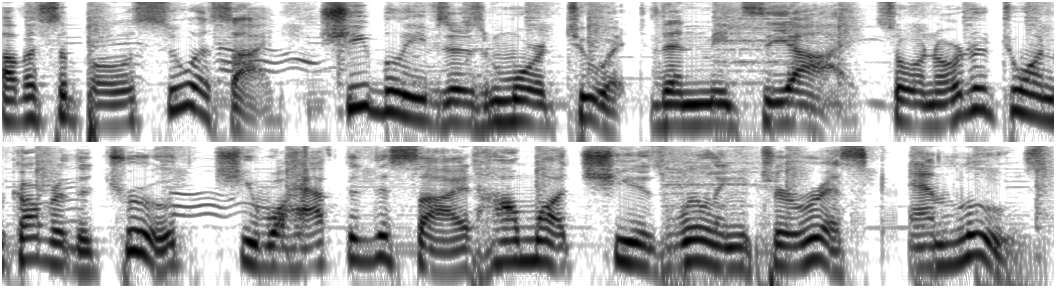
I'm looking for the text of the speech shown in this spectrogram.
of a supposed suicide. She believes there's more to it than meets the eye, so in order to uncover the truth, she will have to decide how much she is willing to risk and lose.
